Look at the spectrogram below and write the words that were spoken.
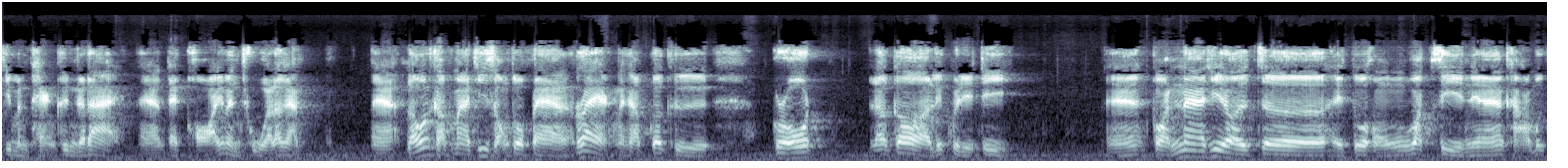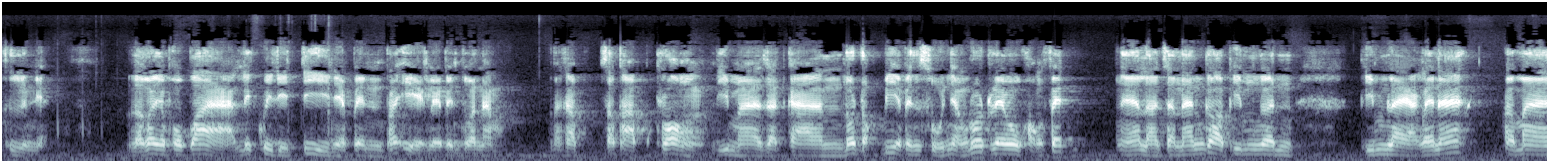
ที่มันแพงขึ้นก็ได้นะแต่ขอให้มันชัวร์แล้วกันนะเราก็กลับมาที่ 2 ตัวแปรแรกนะครับก็คือ growth แล้วก็ liquidity นะก่อนหน้าที่เราเจอไอตัวของวัคซีนเนี่ยข่าวเมื่อคืนเนี่ยเราก็จะพบว่า liquidity เนี่ยเป็นพระเอกเลยเป็นตัวนำนะครับสภาพคล่องที่มาจากการลดดอกเบี้ยเป็นศูนย์อย่างรวดเร็วของเฟด นะหลังจากนั้นก็พิมพ์เงินพิมพ์แหลกเลยนะ ประมาณ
